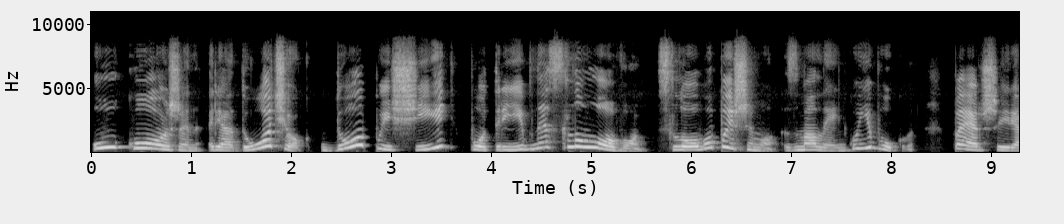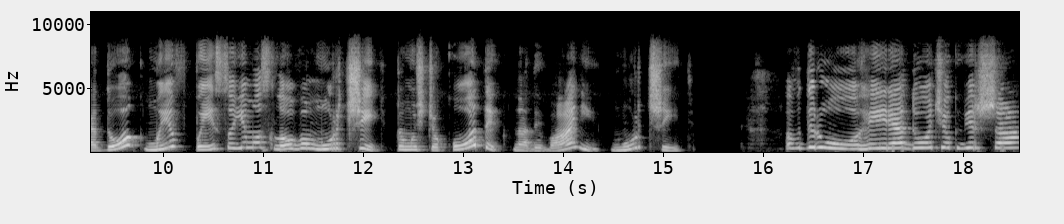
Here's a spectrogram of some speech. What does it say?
у кожен рядочок допишіть потрібне слово. Слово пишемо з маленької букви. Перший рядок ми вписуємо слово мурчить, тому що котик на дивані мурчить. В другий рядочок вірша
